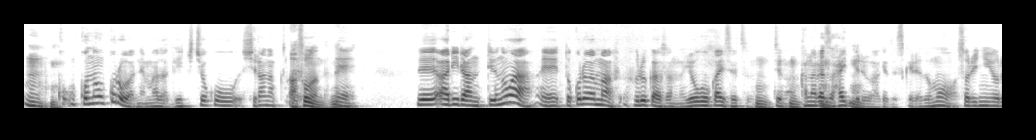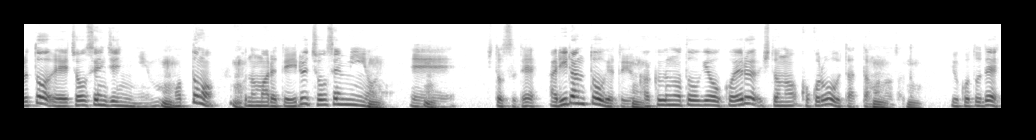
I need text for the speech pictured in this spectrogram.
うん。うん。ここの頃はねまだ劇直を知らなくて。あそうなんですね。ええ。でアリランっていうのは、えー、とこれはまあ古川さんの用語解説っていうのは必ず入ってるわけですけれども、それによると、えー朝鮮人に最も好まれている朝鮮民謡の、うん。えー一つでアリラン峠という架空の峠を越える人の心を歌ったものだとうんいうことで、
